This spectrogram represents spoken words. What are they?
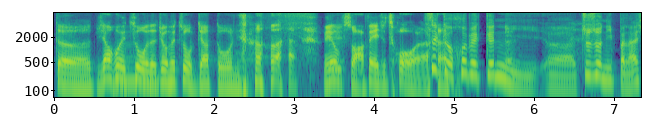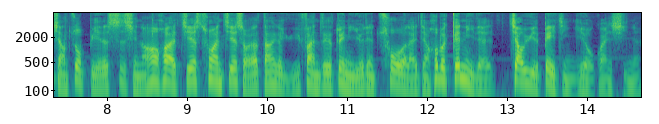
的比较会做的就会做比较多，嗯、你知道吗？没有耍废就错了。这个会不会跟你呃，就是说你本来想做别的事情，然后后来接突然接手要当一个鱼贩，这个对你有点错愕来讲，会不会跟你的教育的背景也有关系呢？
